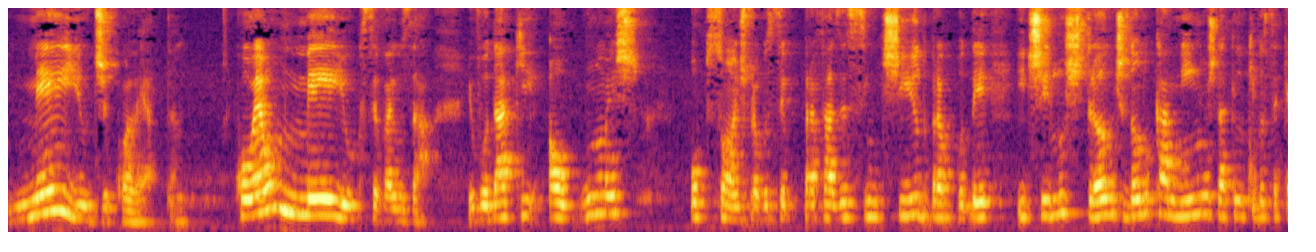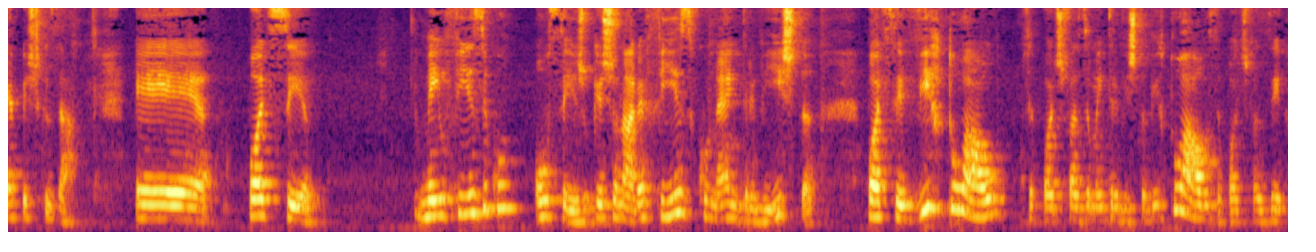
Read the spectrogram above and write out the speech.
meio de coleta. Qual é o meio que você vai usar? Eu vou dar aqui algumas opções para você para fazer sentido, para poder ir te ilustrando, te dando caminhos daquilo que você quer pesquisar. É, pode ser meio físico, ou seja, o questionário é físico, né, entrevista. Pode ser virtual, você pode fazer uma entrevista virtual, você pode fazer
